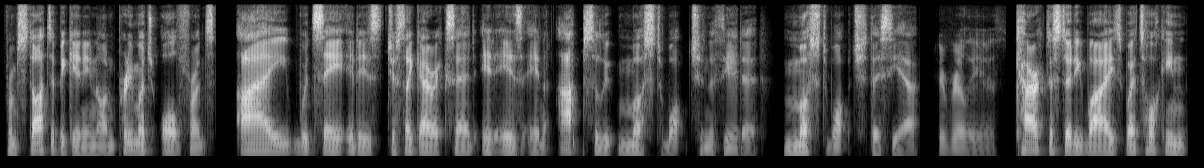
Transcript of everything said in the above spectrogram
from start to beginning on pretty much all fronts. I would say it is just like Eric said, it is an absolute must watch in the theater. Must watch this year. It really is. Character study wise, we're talking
